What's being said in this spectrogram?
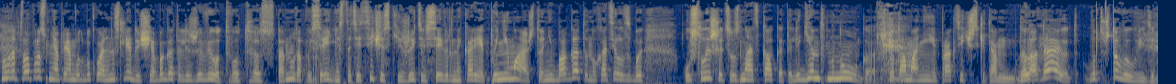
Ну, вот этот вопрос у меня прям вот буквально следующий. А богато ли живет вот, э, ну, такой среднестатистический житель Северной Кореи? Понимаю, что не богато, но хотелось бы услышать, узнать, как это. Легенд много, что там они практически там голодают. Вот что вы увидели?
